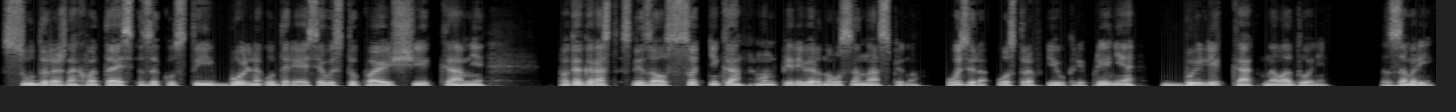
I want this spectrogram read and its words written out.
судорожно хватаясь за кусты и больно ударяясь о выступающие камни. Пока гораст слезал с сотника, он перевернулся на спину. Озеро, остров и укрепления были как на ладони. «Замри.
